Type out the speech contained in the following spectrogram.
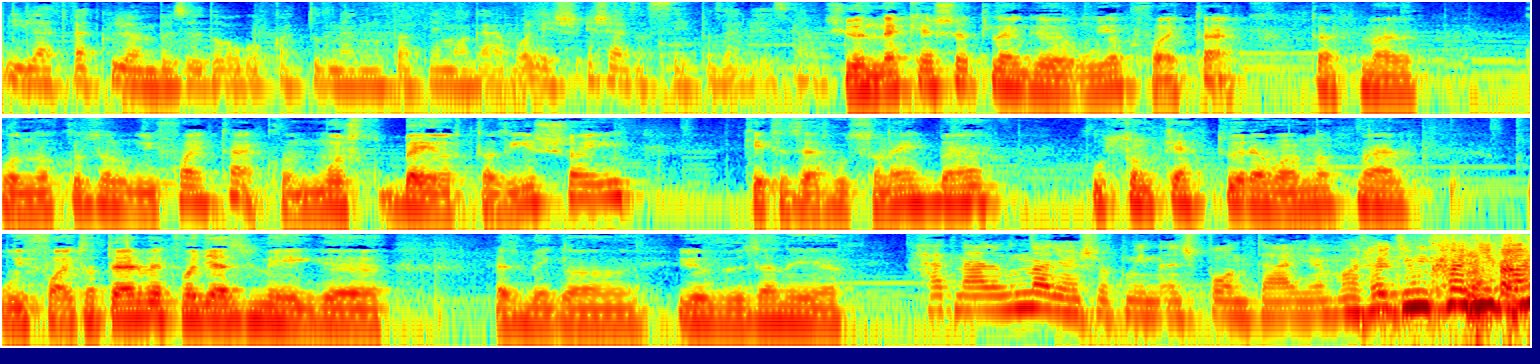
illetve különböző dolgokat tud megmutatni magából, és, és ez a szép az egészben. És jönnek esetleg újabb fajták? Tehát már gondolkozol új fajtákon? Most bejött az írsai, 2021-ben, 22-re vannak már újfajta tervek, vagy ez még, ez még a jövő zenéje? Hát nálunk nagyon sok minden spontán jön, maradjunk annyiban.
